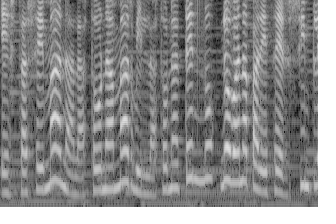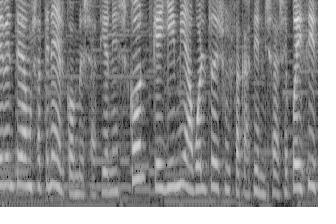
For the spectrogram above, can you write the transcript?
esta semana, la zona Marvel, la zona Tecno, no van a aparecer. Simplemente vamos a tener conversaciones con que Jimmy ha vuelto de sus vacaciones. O sea, se puede decir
